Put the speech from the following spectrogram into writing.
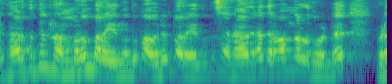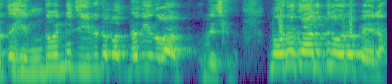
യഥാർത്ഥത്തിൽ നമ്മളും പറയുന്നതും അവരും പറയുന്നതും സനാതന ധർമ്മം എന്നുള്ളതുകൊണ്ട് ഇവിടുത്തെ ഹിന്ദുവിന്റെ ജീവിത പദ്ധതി എന്നുള്ള ഉദ്ദേശിക്കുന്നത്. ഓരോ കാലത്തിൽ ഓരോ പേരാ.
